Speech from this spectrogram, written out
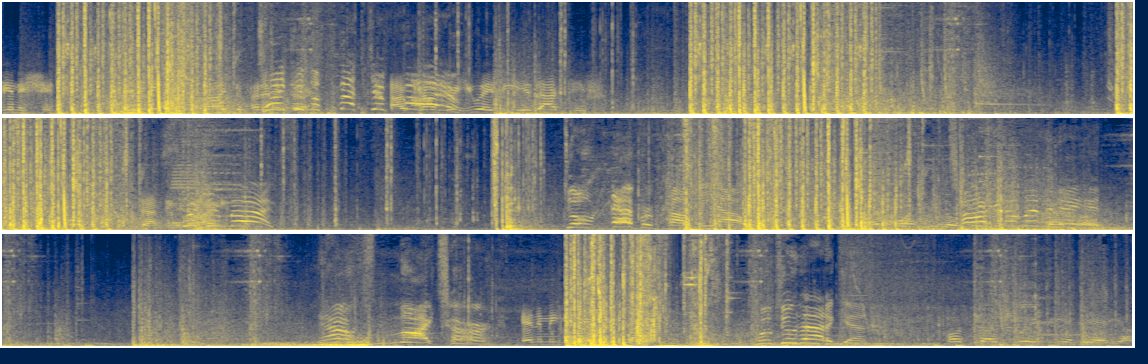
Finish it. Enemy inside the Taking perimeter. effective Our fire! counter UAV is active. Standing Switching by. bags! Don't ever count me out! Target eliminated! Now it's my turn! Enemy UAV. We'll do that again. Hostile UAV in the area.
